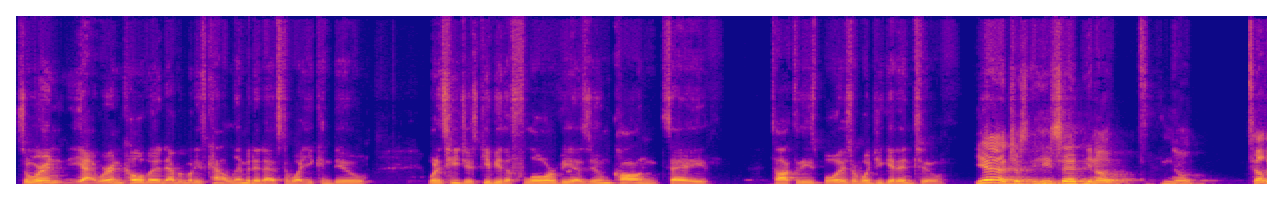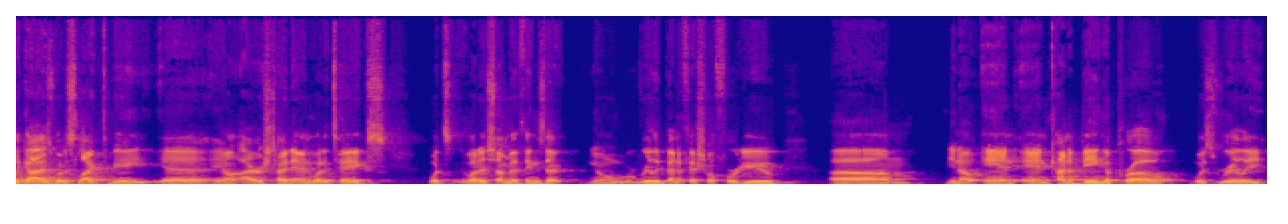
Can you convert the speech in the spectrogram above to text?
so we're in yeah we're in COVID. Everybody's kind of limited as to what you can do. What does he just give you the floor via Zoom call and say, talk to these boys, or what'd you get into? Yeah, just he said, you know, you know, tell the guys what it's like to be, uh, you know, Irish tight end, what it takes, what's what are some of the things that you know were really beneficial for you, um, you know, and and kind of being a pro was really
